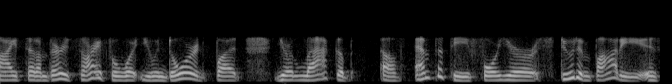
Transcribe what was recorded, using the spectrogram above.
I said, I'm very sorry for what you endured, but your lack of of empathy for your student body is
